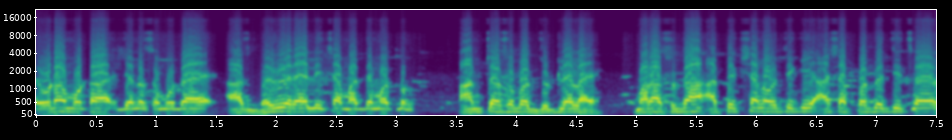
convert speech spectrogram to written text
एवढा मोठा जनसमुदाय आज भव्य रॅलीच्या माध्यमातून आमच्यासोबत जुटलेला आहे. मला सुद्धा अपेक्षा नव्हती की अशा पद्धतीचं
